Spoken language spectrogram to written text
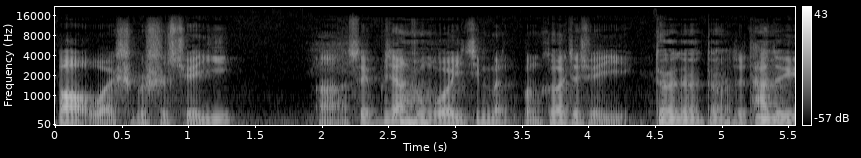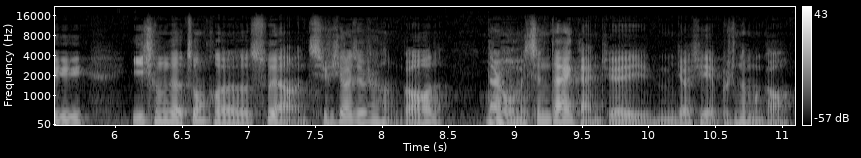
报我是不是学医啊？所以不像中国一进本本科就学医，对对对啊，所以他对于于医生的综合素养其实要求是很高的。但是我们现在感觉嗯要求也不是那么高。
